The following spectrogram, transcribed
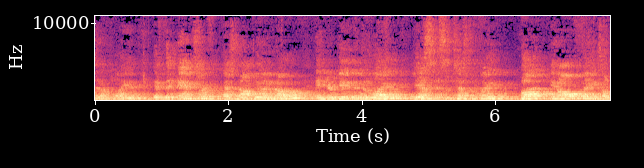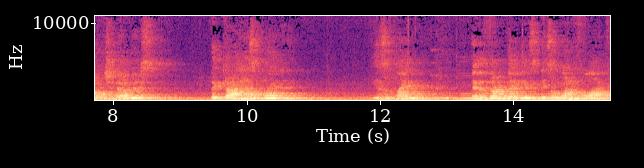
and a plan. If the answer has not been a no and you're getting a delay, yes, it's a test of faith. But in all things, I want you to know this that God has a plan in it. He has a plan in it. And the third thing is, it's a wonderful life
